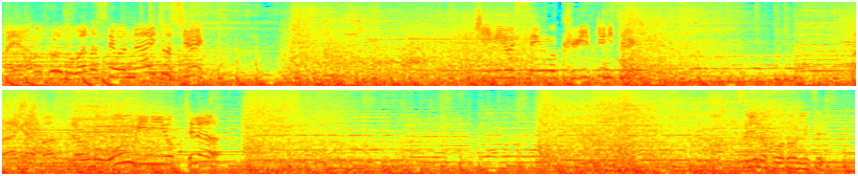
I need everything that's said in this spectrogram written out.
はやあの頃の私ではないと知れ。君の視線を釘付けにする。我がマスラオの奥義によってな。次の行動に移る。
